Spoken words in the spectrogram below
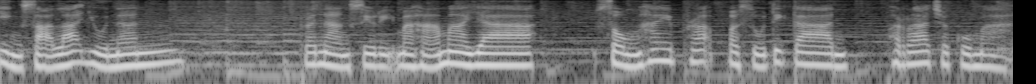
กิ่งสาระอยู่นั้น พระนางสิริมหามายาส่งให้พระประสูติการพระราชกุมาร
